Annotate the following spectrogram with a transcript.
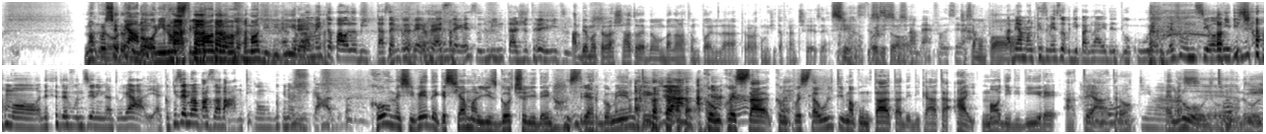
Ma Allora, proseguiamo in con i nostri modo- modi di dire. momento Paolo Bitta, sempre per essere sul vintage televisivo. Abbiamo tralasciato e abbiamo abbandonato un po' il, però la comicità francese. Sì, sì, questo sì, sì. Vabbè, forse ci siamo un po'... Abbiamo anche smesso di parlare del tuo culo, delle funzioni, diciamo, delle tue funzioni naturali. Ecco, mi sembra un passo avanti comunque in ogni caso. Come si vede che siamo agli sgoccioli dei nostri argomenti con questa, con questa ultima puntata dedicata ai modi di dire a teatro. l'ultima. È Eh l'ultima.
